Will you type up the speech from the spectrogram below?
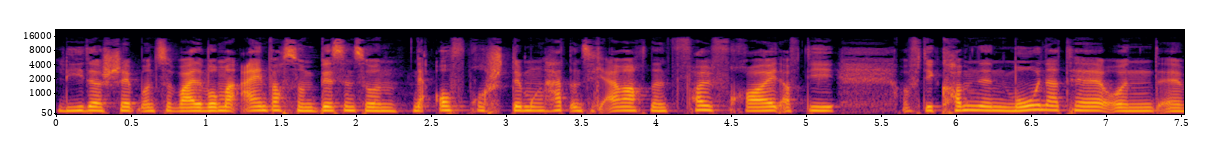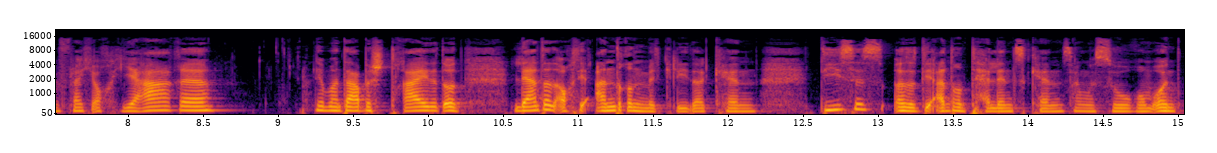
Leadership und so weiter, wo man einfach so ein bisschen so eine Aufbruchstimmung hat und sich einfach dann voll freut auf die, auf die kommenden Monate und äh, vielleicht auch Jahre die man da bestreitet und lernt dann auch die anderen Mitglieder kennen. Dieses, also die anderen Talents kennen, sagen wir so rum. Und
